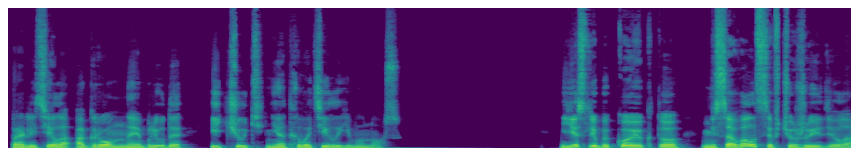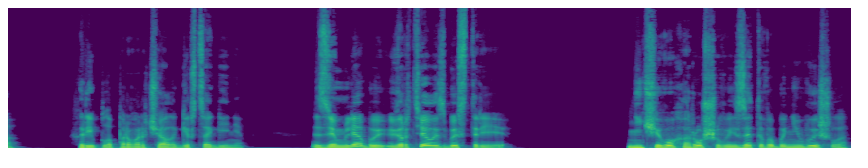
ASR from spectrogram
пролетело огромное блюдо и чуть не отхватило ему нос. «Если бы кое-кто не совался в чужие дела», — хрипло проворчала герцогиня, — «земля бы вертелась быстрее». «Ничего хорошего из этого бы не вышло»,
